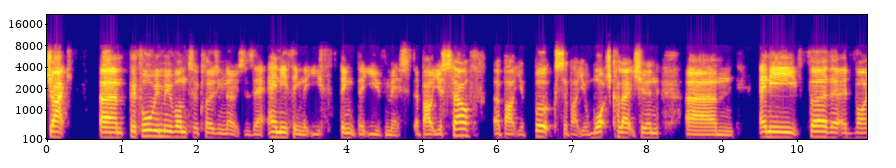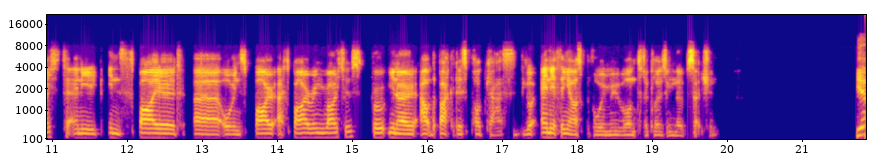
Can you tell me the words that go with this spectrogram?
Jack, um, before we move on to closing notes, is there anything that you think that you've missed about yourself, about your books, about your watch collection? Um, any further advice to any inspired uh, or inspire aspiring writers for you know out the back of this podcast? Have you got anything else before we move on to the closing notes section? Yeah,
